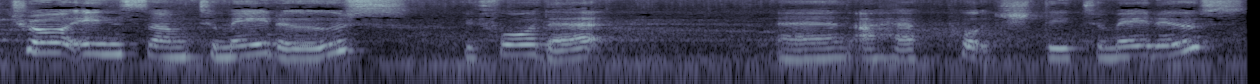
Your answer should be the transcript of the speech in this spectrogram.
Have thrown in some tomatoes before that and I have poached the tomatoes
